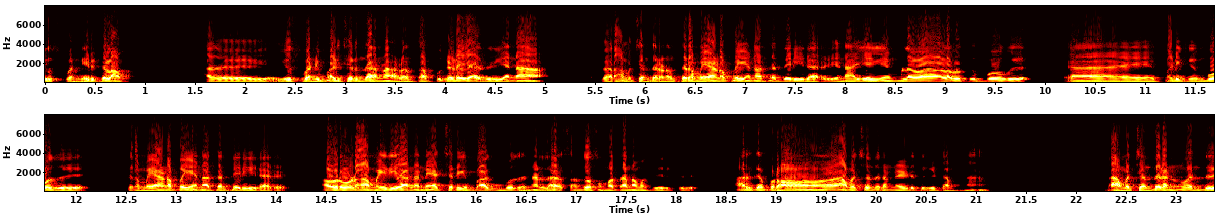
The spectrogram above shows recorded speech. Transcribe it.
யூஸ் பண்ணியிருக்கலாம் அது யூஸ் பண்ணி படிச்சிருந்தாருனாலும் தப்பு கிடையாது. ஏன்னா ராமச்சந்திரனும் திறமையான பையனா தான் தெரிகிறாரு. ஏன்னா ஐஐஎம்ல அளவுக்கு போகு படிக்கும்போது திறமையான பையனா தான் தெரிகிறாரு. அவரோட அமைதியான நேச்சரையும் பார்க்கும்போது நல்ல சந்தோஷமா தான் நமக்கு இருக்குது. அதுக்கப்புறம் ராமச்சந்திரனை எடுத்துக்கிட்டோம்னா ராமச்சந்திரன் வந்து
